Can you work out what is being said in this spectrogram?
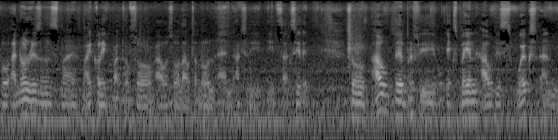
for unknown reasons, my my colleague backed off, so I was all out alone, and actually it succeeded. So I'll uh, briefly explain how this works and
